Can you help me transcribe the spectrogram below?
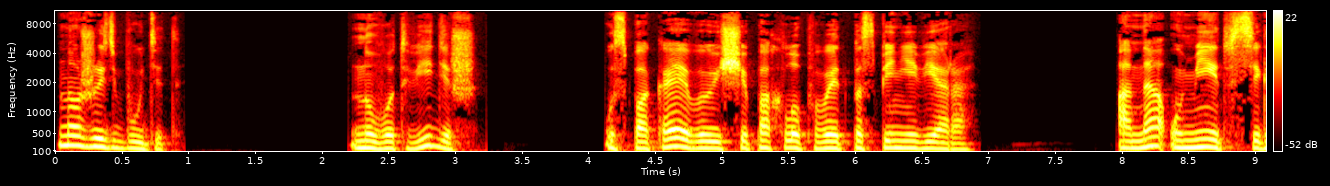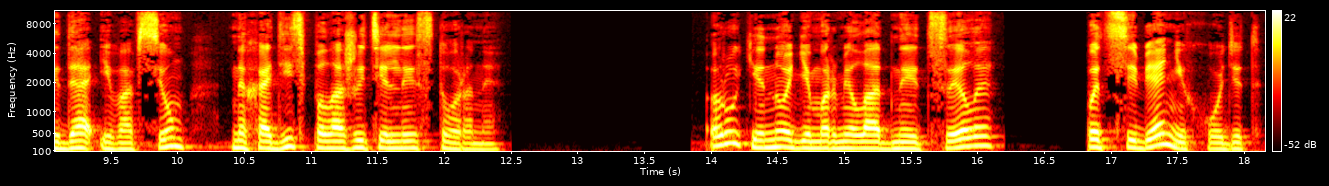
Но жить будет. Ну вот видишь, успокаивающе похлопывает по спине Вера. Она умеет всегда и во всем находить положительные стороны. Руки, ноги мармеладные целы, под себя не ходит.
